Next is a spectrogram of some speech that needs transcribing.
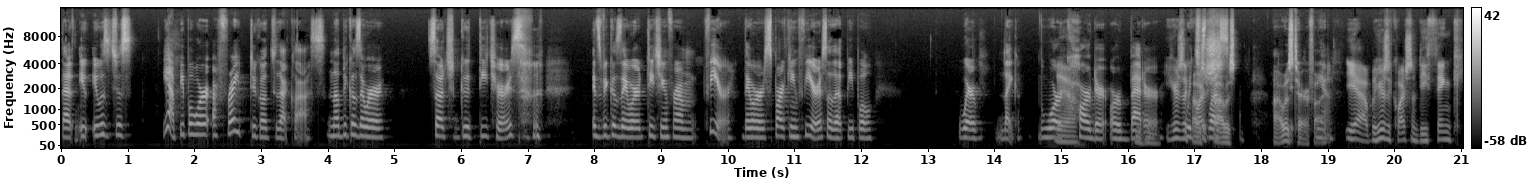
that it, it was just, yeah, people were afraid to go to that class. Not because they were such good teachers. it's because they were teaching from fear. They were sparking fear so that people were like work Yeah. harder or better. here's a Which I was, question I was I was terrified. Yeah. yeah but here's a question do you think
